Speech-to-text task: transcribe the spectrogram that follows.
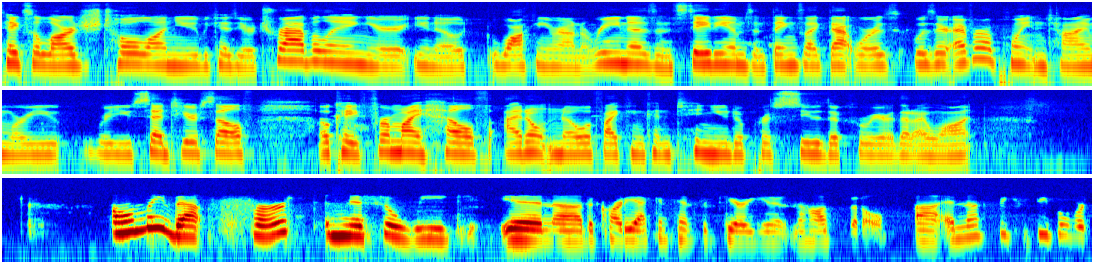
takes a large toll on you because you're traveling, you're, you know, walking around arenas and stadiums and things like that. Was was there ever a point in time where you where you said to yourself, "Okay, for my health, I don't know if I can continue to pursue the career that I want"? Only that first initial week in uh, the cardiac intensive care unit in the hospital, uh, and that's because people were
